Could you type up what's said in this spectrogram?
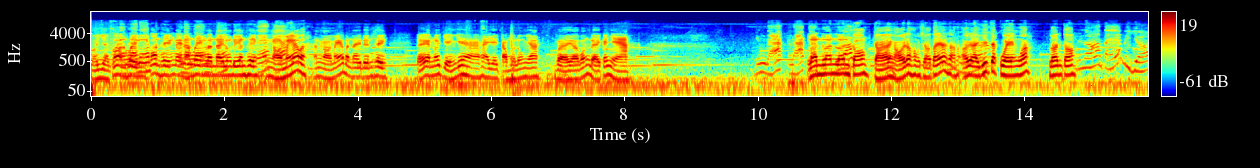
Rồi giờ có anh Thiên, có anh Thiên đây anh Thiên lên đây luôn đi anh Thiên. Anh ngồi mé mà, anh ngồi mé bên đây đi anh Thiên. Để em nói chuyện với hai hai vợ chồng mình luôn nha. Về ờ, vấn đề cái nhà. đạt đạt Lên lên lên con. Trời ơi ngồi đó không sợ té sao? Ở đây viết chắc quen quá. Lên con. nó té bây giờ.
